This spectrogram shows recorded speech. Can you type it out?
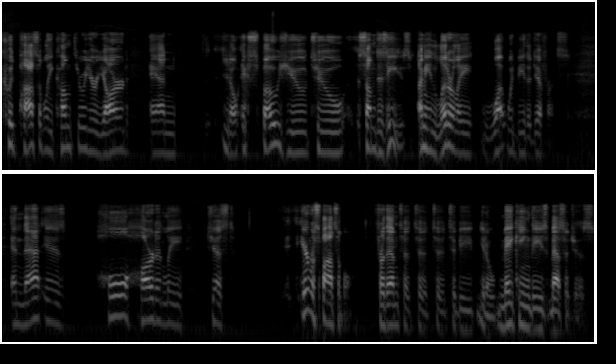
could possibly come through your yard and you know expose you to some disease. I mean, literally, what would be the difference? And that is wholeheartedly just irresponsible for them to to to, to be you know making these messages.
